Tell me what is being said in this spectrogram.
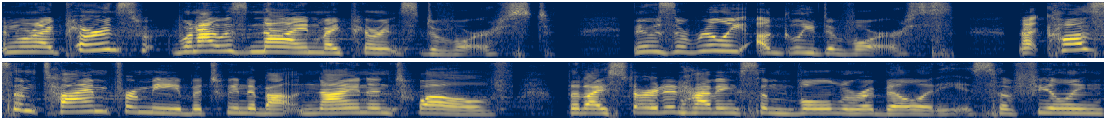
and when my parents, when I was nine, my parents divorced. And It was a really ugly divorce. That caused some time for me between about 9 and 12 that I started having some vulnerabilities of feeling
